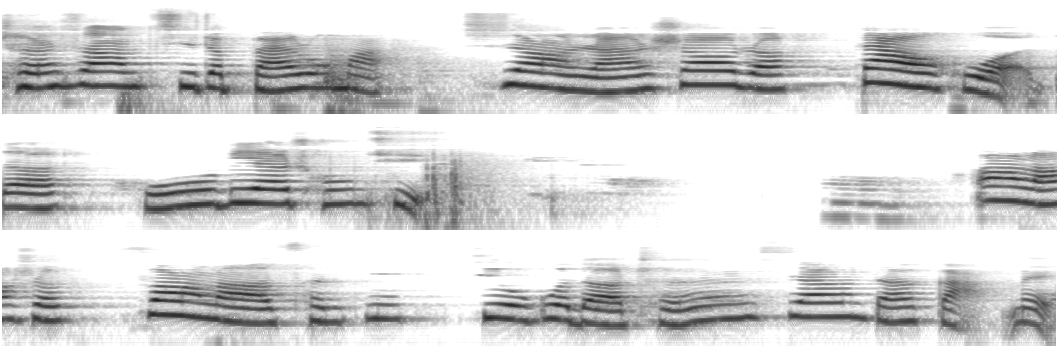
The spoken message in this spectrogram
丞相骑着白龙马向燃烧着大火的湖边冲去。二郎神放了曾经救过的沉香的嘎妹，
